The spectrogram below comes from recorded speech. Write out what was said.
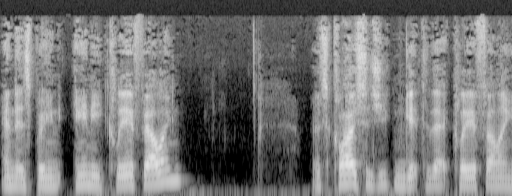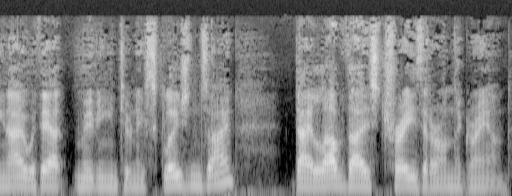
and there's been any clear felling, as close as you can get to that clear felling, you know, without moving into an exclusion zone, they love those trees that are on the ground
